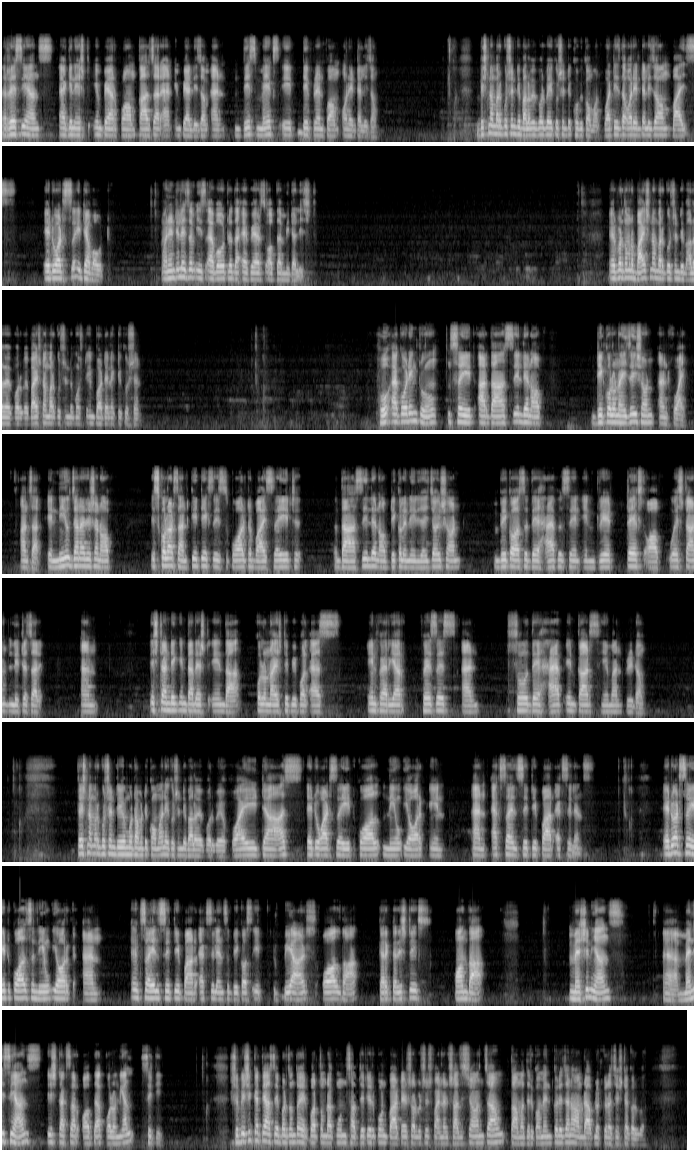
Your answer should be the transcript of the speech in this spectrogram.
resistance against empire from culture and imperialism and this makes it different from orientalism বিশ নম্বর কোশ্চেনটি ভালোভাবে পড়বে এই কোশ্চেনটি খুবই common what is the Orientalism by Edward it about Orientalism is about the affairs of the Middle East এরপর তোমরা বাইশ নাম্বার কোশ্চেনটি ভালোভাবে পড়বে বাইশ নাম্বার কোশ্চেনটি মোস্ট ইম্পর্টেন্ট একটি question who according to Said are the children of decolonization and why? Answer. A new generation of scholars and critics is called by Said the children of decolonization because they have seen in great text of Western literature and standing interest in the colonized people as inferior faces and so they have encouraged human freedom. তেইশ নম্বর কোশ্চেনটি মোটামুটি common এই কোশ্চেনটি ভালোভাবে পড়বে why does Edward Said call New York in an exile city par excellence Edward Said calls New York an exile city par excellence because it bears all the characteristics on the Messianians, uh, Manicians structure of the colonial city. শুভ শিক্ষার্থী আছে পর্যন্ত এরপর তোমরা কোন সাবজেক্টের কোন পার্টের সর্বশেষ ফাইনাল সাজেশন চাও তা আমাদের কমেন্ট করে জানাও আমরা আপলোড করার চেষ্টা করব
